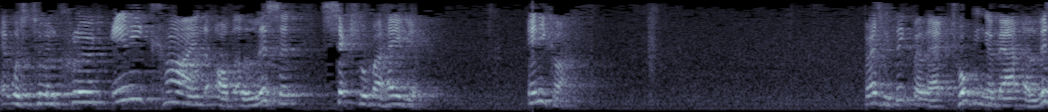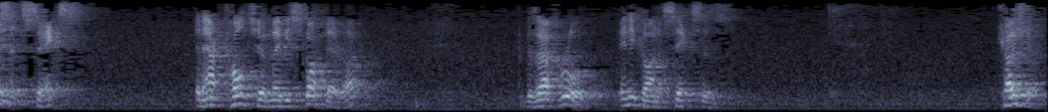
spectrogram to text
It was to include any kind of illicit sexual behavior. Any kind. But as we think about that, talking about illicit sex in our culture may be scoffed at, right? Because after all, any kind of sex is kosher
